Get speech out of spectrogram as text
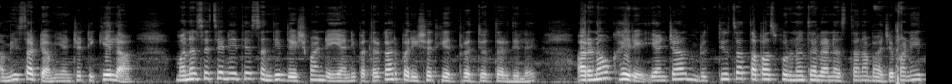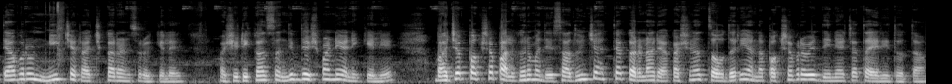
अमित साटम यांच्या टीकेला मनसेचे नेते संदीप देशपांडे यांनी पत्रकार परिषद घेत प्रत्युत्तर दिले. अर्णव खैरे यांच्या मृत्यूचा तपास पूर्ण झाला नसताना भाजपाने त्यावरून नीच राजकारण सुरू केले. अशी टीका संदीप देशपांडे यांनी केली आहे. भाजप पक्ष पालघरमध्ये साधूंची हत्या करणाऱ्या काशीनाथ चौधरी यांना पक्षप्रवेश देण्याच्या तयारीत होता.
